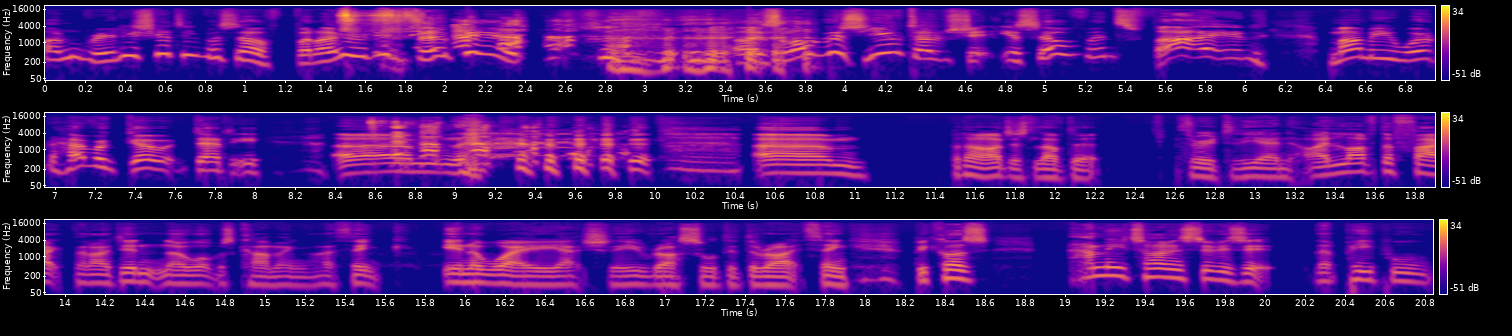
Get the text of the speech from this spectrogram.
I'm really shitting myself, but I'm it's okay. as long as you don't shit yourself, it's fine. Mummy won't have a go at Daddy." Um, um, but no, I just loved it through to the end. I love the fact that I didn't know what was coming. I think, in a way, actually, Russell did the right thing because how many times is it that people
